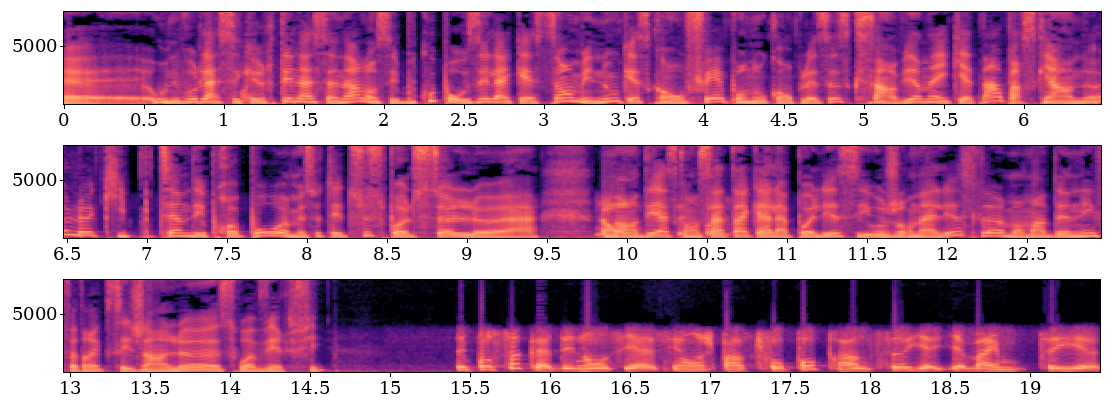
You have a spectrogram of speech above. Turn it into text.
euh, au niveau de la sécurité nationale, on s'est beaucoup posé la question, mais nous, qu'est-ce qu'on fait pour nos complotistes qui s'en viennent inquiétants? Parce qu'il y en a là, qui tiennent des propos. Euh, Monsieur Tétu, c'est pas le seul à demander à ce qu'on s'attaque à la police et aux journalistes. Là. À un moment donné, il faudrait que ces gens-là soient vérifiés. C'est pour ça que la dénonciation, je pense qu'il faut pas prendre ça. Il y a, même, tu sais,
